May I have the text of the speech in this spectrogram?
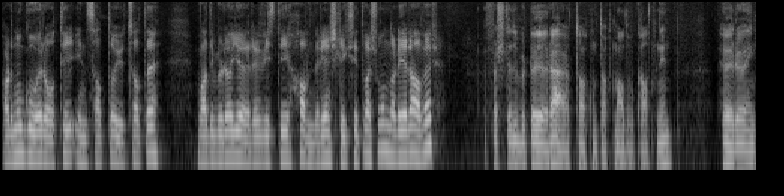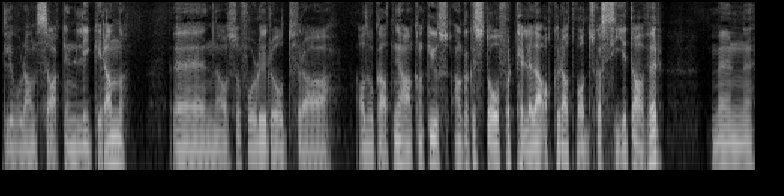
Har du noen gode råd til innsatte og utsatte? Hva de burde gjøre hvis de havner i en slik situasjon når det gjelder avhør? Det første du burde gjøre, er å ta kontakt med advokaten din. Høre egentlig hvordan saken ligger an. da. Eh, og så får du råd fra advokaten din. Han kan, ikke, han kan ikke stå og fortelle deg akkurat hva du skal si i et avhør. Men eh,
